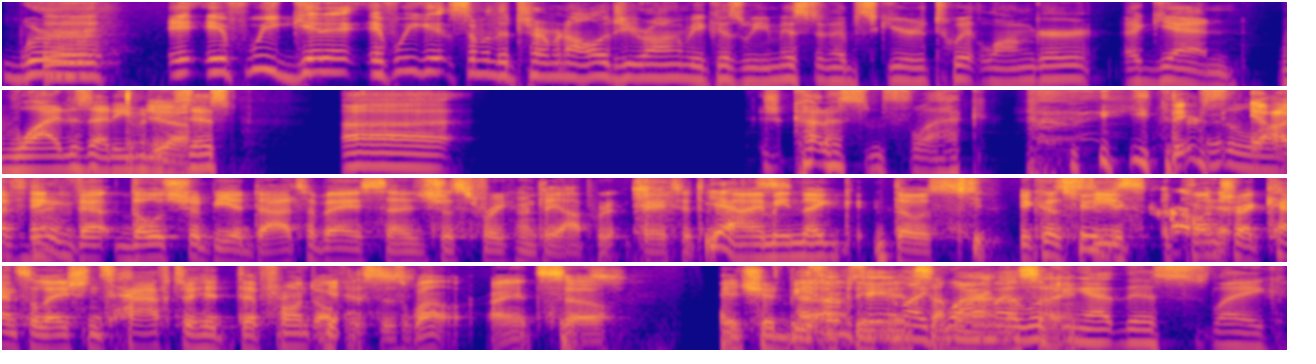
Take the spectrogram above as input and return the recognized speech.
we're. I- if we get it if we get some of the terminology wrong because we missed an obscure twit longer again why does that even Yeah. exist uh cut us some slack There's a lot Yeah, I but- think that those should be a database and it's just frequently updated. Yeah, I mean, like those to- because to the these credit- contract cancellations have to hit the front office Yes. as well, right? So, it should be that's what i'm saying like why am i looking site. at this like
